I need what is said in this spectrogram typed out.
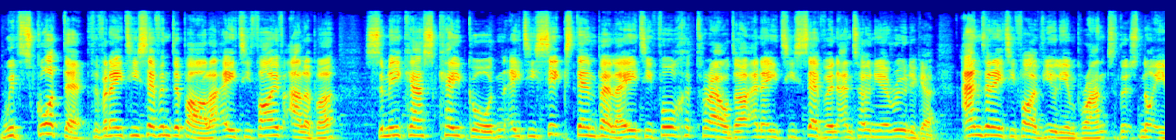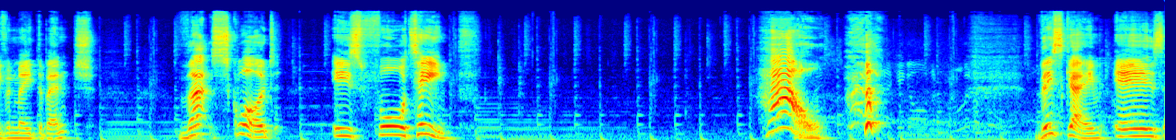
With squad depth of an 87 Dybala, 85 Alaba, Tsimikas, Kaide Gordon, 86 Dembele, 84 Geertruida, and 87 Antonio Rudiger. And an 85 Julian Brandt that's not even made the bench. That squad is 14th. How? this game is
